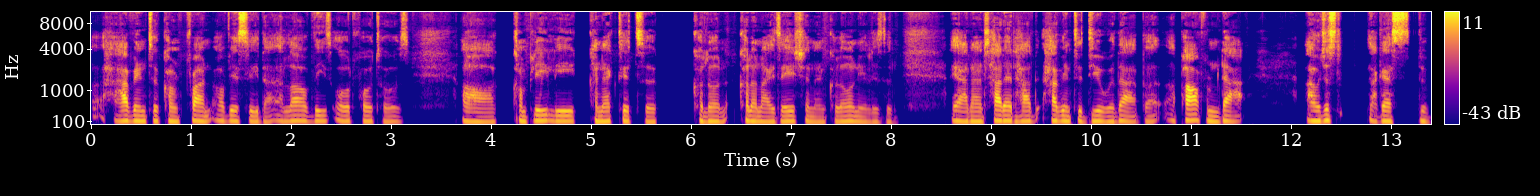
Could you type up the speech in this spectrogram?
uh, having to confront, obviously, that a lot of these old photos are completely connected to colon- colonization and colonialism. Yeah, and I started had, having to deal with that. But apart from that, I was just, I guess, the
